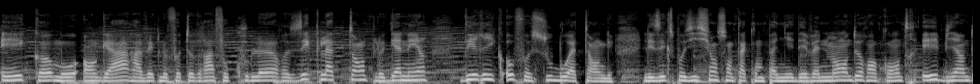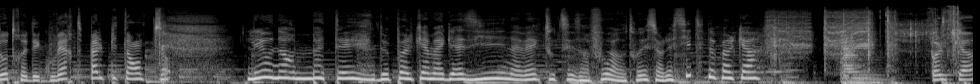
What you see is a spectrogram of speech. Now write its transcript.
et comme au hangar avec le photographe aux couleurs éclatantes, le Ghanéen d'Eric Ofosu Boateng. Les expositions sont accompagnées d'événements, de rencontres et bien d'autres découvertes palpitantes. Léonore Maté de Polka Magazine avec toutes ces infos à retrouver sur le site de Polka. Polka.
